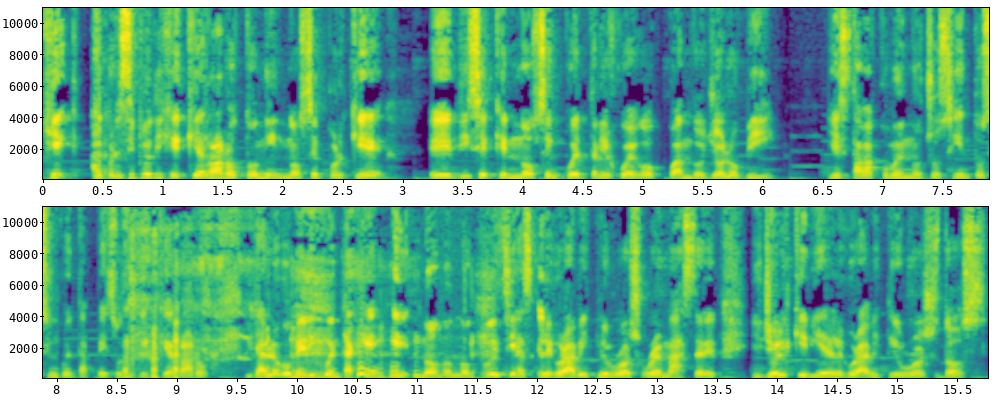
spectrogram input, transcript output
que, al principio dije, qué raro, Tony. No sé por qué eh, dice que no se encuentra el juego cuando yo lo vi y estaba como en 850 pesos. Dije, qué raro. Y ya luego me di cuenta que eh, no, no, no, tú decías el Gravity Rush Remastered y yo el que vi era el Gravity Rush 2.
